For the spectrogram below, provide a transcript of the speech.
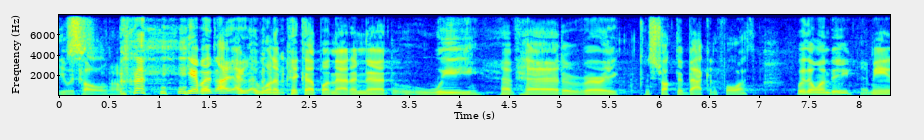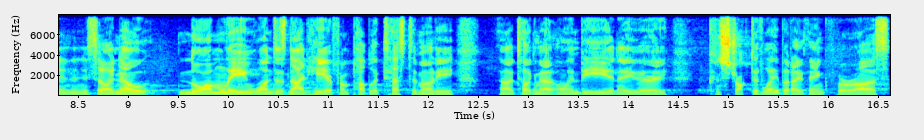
You were told, huh? Yeah, but I, I, want to pick up on that in that we have had a very constructive back and forth with OMB. I mean, so I know normally one does not hear from public testimony uh, talking about OMB in a very constructive way, but I think for us,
